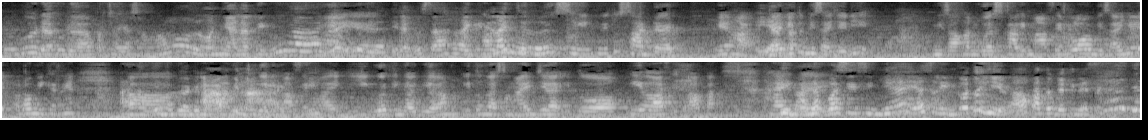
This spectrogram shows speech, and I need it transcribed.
Gue udah udah percaya sama lo lo mengkhianati gue Nah, ya iya. udah tidak usah lagi karena menurut gue dilanjut selingkuh itu sadar ya nggak? Iya, dan Kak. itu bisa jadi misalkan gue sekali maafin lo bisa aja lo mikirnya Ah, nanti eh, juga ah, dimaafin juga lagi. dimaafin lagi. Gue tinggal bilang itu nggak sengaja itu hilaf itu apa? Hai gimana guys. posisinya ya? Selingkuh tuh hilaf atau udah tidak sengaja?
